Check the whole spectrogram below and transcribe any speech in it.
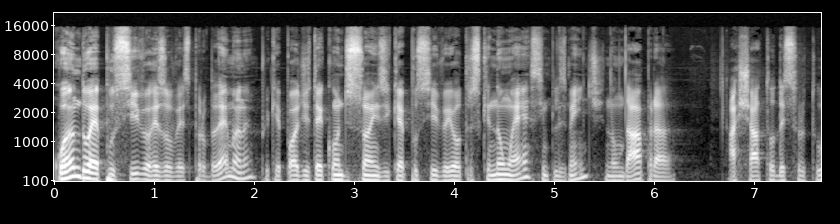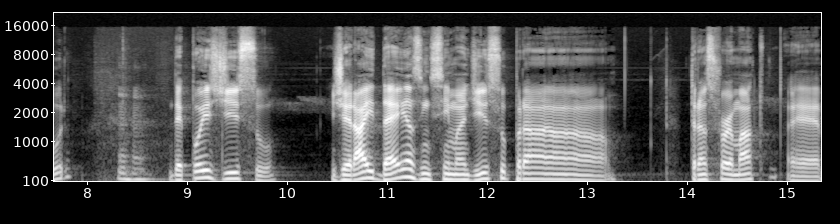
quando é possível resolver esse problema, né? Porque pode ter condições em que é possível e outras que não é, simplesmente. Não dá para achar toda a estrutura. Uhum. Depois disso, gerar ideias em cima disso para transformar é,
